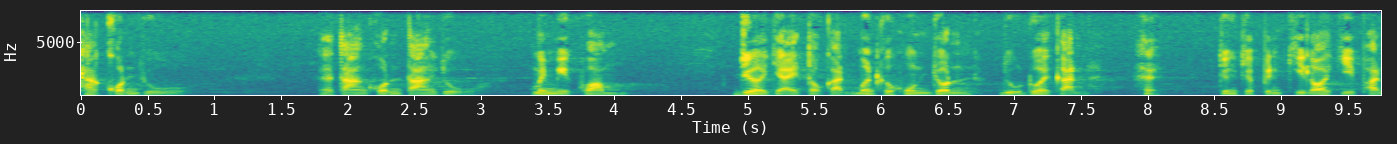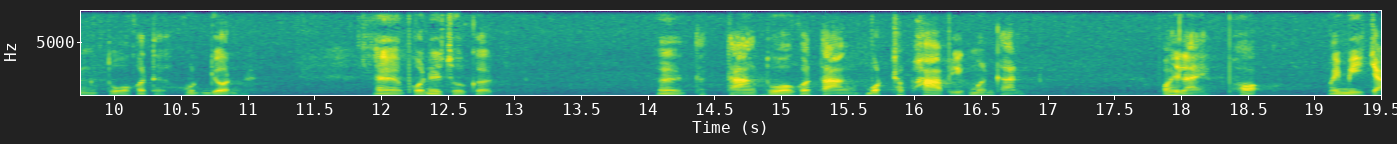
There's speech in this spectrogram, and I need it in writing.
ถ้าคนอยู่ต่างคนต่างอยู่ ไม่มีความเยื่อใยต่อกัน เหมือนกับหุ่นยนต์อยู่ด้วยกัน จึงจะเป็นกี่ร้อยกี่พันตัวก็เถอะหุ่นยนต์ผลในสุดเกิด ต่างตัวก็ต่างหมดสภาพอีกเหมือนกัน เพราะอะไรเพราะไม่มีใจ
